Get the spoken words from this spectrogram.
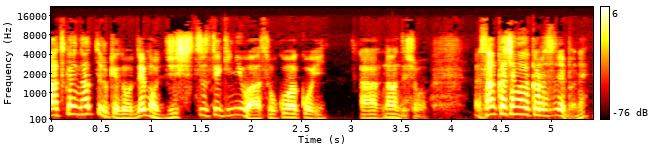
扱いになってるけど、でも実質的にはそこはこう、あなんでしょう。参加者側からすればね、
